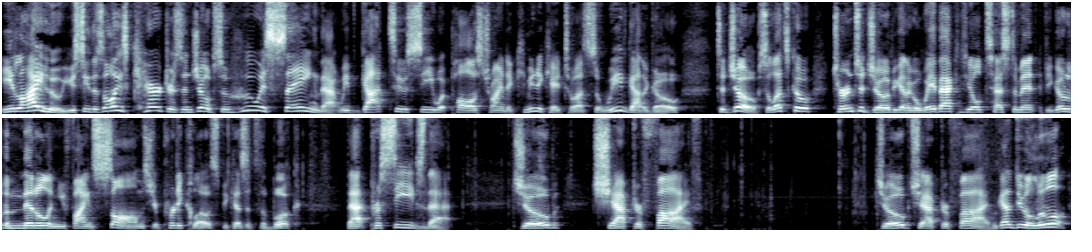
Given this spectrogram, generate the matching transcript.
Elihu? You see, there's all these characters in Job. So who is saying that? We've got to see what Paul is trying to communicate to us. So we've got to go to Job. So let's go turn to Job. You got to go way back into the Old Testament. If you go to the middle and you find Psalms, you're pretty close because it's the book that precedes that. Job chapter 5. Job chapter 5. We've got to do a little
